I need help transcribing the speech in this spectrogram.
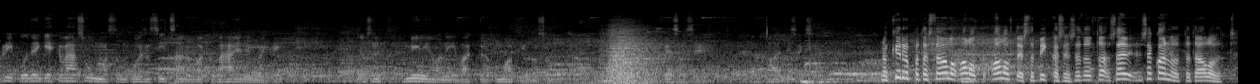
riippuu tietenkin ehkä vähän summasta, mutta voisin siitä saada vaikka vähän enemmänkin. Jos nyt miljoonia vaikka joku mafioso pesasee lailliseksi. No kerropa tästä alo- alo- aloitteesta pikkasen. Sä, tota, sä, sä kannatat tätä aloitetta.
